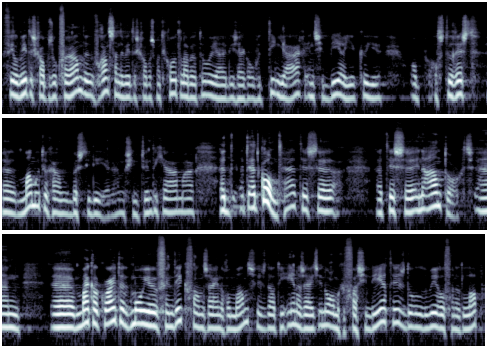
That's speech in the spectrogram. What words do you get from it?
veel wetenschappers, ook vooraanstaande wetenschappers met grote laboratoria, die zeggen over tien jaar in Siberië kun je op, als toerist uh, mammoeten gaan bestuderen. Misschien twintig jaar, maar het, het, het komt. Hè. Het is, uh, het is uh, in aantocht. En Michael Crichton, het mooie vind ik van zijn romans, is dat hij enerzijds enorm gefascineerd is door de wereld van het lab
